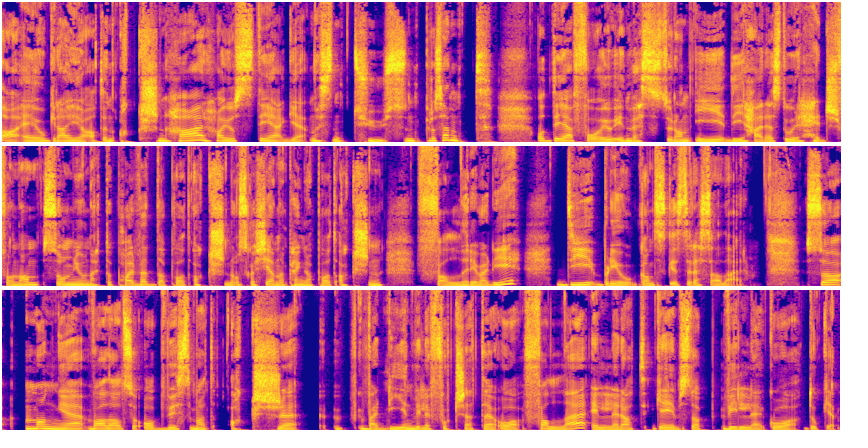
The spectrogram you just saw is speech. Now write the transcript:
da er jo greia at den aksjen her har jo steget nesten 1000% Og det får jo investorene i de her store hedgefondene, som jo nettopp har vedda på at aksjen og skal tjene penger på at aksjen faller i verdi, de blir jo ganske stressa der. Så mange var da altså overbevist om at aksjeverdien ville fortsette å falle, eller at GameStop ville gå dukken.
